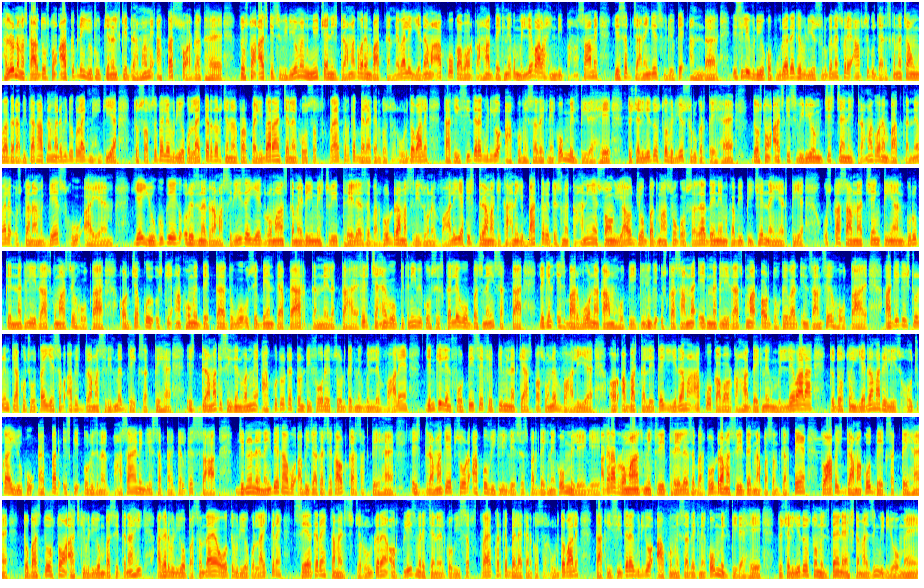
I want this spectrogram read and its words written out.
Hello, नमस्कार दोस्तों, आपके अपने यूट्यूब चैनल के ड्रामा में आपका स्वागत है। दोस्तों, आज की इस वीडियो में न्यू चाइनीज़ ड्रामा के बारे में बात करने वाले। ये ड्रामा आपको कब और कहाँ देखने को मिलने वाला हिंदी भाषा में, ये सब जानेंगे इस वीडियो के अंदर। इसलिए वीडियो को पूरा देखें, वीडियो शुरू करने से पहले आपसे गुजारिश करना चाहूँगा, अगर अभी तक आपने हमारे वीडियो को लाइक नहीं किया तो सबसे पहले वीडियो को लाइक कर दो और चैनल पर पहली बार आए, चैनल को सब्सक्राइब करके बेलाइकन को ज़रूर दबा लें, ताकि इसी तरह की वीडियो आपको हमेशा देखने को मिलती रहे। तो चलिए दोस्तों, वीडियो शुरू करते हैं। दोस्तों, आज की इस वीडियो में जिस चाइनीज़ ड्रामा के बारे में बात करने वाले उसका नाम गेस हु आई एम ये यूकू की एक ओरिजिनल ड्रामा सीरीज़ है। ये एक रोमांस कॉमेडी मिस्ट्री थ्रिलर से भरपूर ड्रामा सीरीज़ होने वाली है। इस ड्रामा की कहानी की बात करें तो इसमें कहानी है सॉन्ग याओ जो बदमाशों को सजा देने में कभी पीछे नहीं हटती है। उसका सामना चेंग टियान ग्रुप के नकली राजकुमार से होता है और जब कोई उसकी आँखों में देखता है तो वो उसे बेहनतया प्यार करने लगता है। फिर चाहे वो कितनी भी कोशिश कर ले, वो बच नहीं सकता है। लेकिन इस बार वो नाकाम होती है क्योंकि उसका सामना एक नकली राजकुमार और धोखेबाज इंसान से होता है। आगे की स्टोरी में क्या कुछ होता है, ये सब आप इस ड्रामा सीरीज़ में देख सकते हैं। इस ड्रामा के सीज़न वन में आपको टोटल ट्वेंटी फोर एपिसोड देखने को मिलने वाले हैं, जिनकी लेंथ फोर्टी से फिफ्टी मिनट के आसपास होने वाली है। और अब बात कर लेते हैं, ये ड्रामा आपको कब और कहाँ देखने को मिलने वाला है। तो दोस्तों, ये ड्रामा रिलीज़ हो चुका है यूकू ऐप पर, इसकी ओरिजिनल भाषा एंड इंग्लिश सब के साथ। जिन्होंने नहीं देखा, वो अभी जाकर चेकआउट कर सकते हैं। इस ड्रामा के एपिसोड आपको वीकली बेसिस पर देखने को मिलेंगे। अगर आप रोमांस मिस्ट्री थ्रिलर से भरपूर ड्रामा सीरीज़ देखना पसंद करते हैं तो आप इस ड्रामा को देख सकते हैं। तो बस दोस्तों, आज की वीडियो में बस इतना ही। अगर वीडियो पसंद आया हो तो वीडियो को लाइक करें, शेयर करें, कमेंट्स ज़रूर करें और प्लीज़ मेरे चैनल को भी सब्सक्राइब करके बेलाइकन को ज़रूर दबा लें ताकि इसी तरह वीडियो आपको हमेशा देखने को मिलती रहे। तो चलिए दोस्तों, मिलते हैं नेक्स्ट अमेजिंग वीडियो में।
